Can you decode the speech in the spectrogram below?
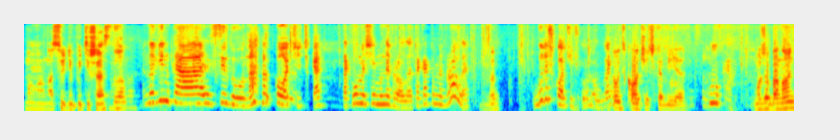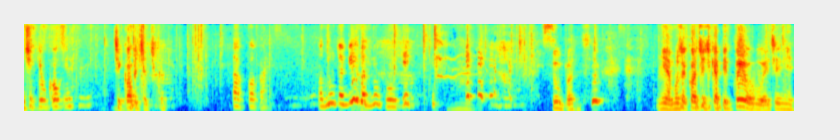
Мама у нас сьогодні путешествувала. Новинка сезону. Кочечка. Таку ми ще йому не брали. Така то ми брали. Да? Будеш кочечку пробувати? Тут кочечка б'є. Кука. Може банончиків купи? Чи кочечку? Так, попа. Одну тобі, одну куки. Супер. Ні, може кочечка під пиво буде чи ні?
